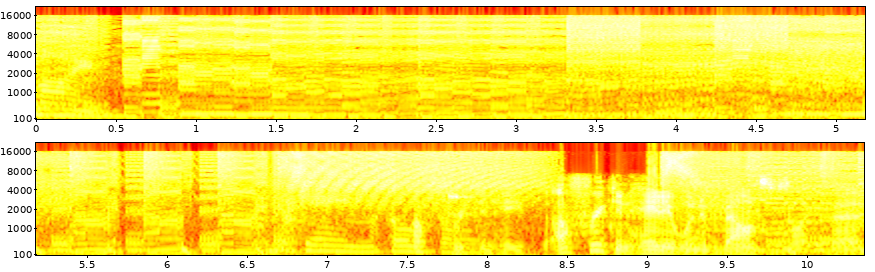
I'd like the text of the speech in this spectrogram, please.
Mine. Game over. I freaking hate I freaking hate it when it bounces like that,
